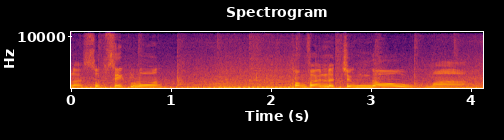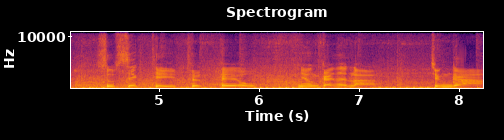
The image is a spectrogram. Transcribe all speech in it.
là xúc xích luôn không phải là trứng đâu mà xúc xích thì thịt heo nhưng cái này là trứng gà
